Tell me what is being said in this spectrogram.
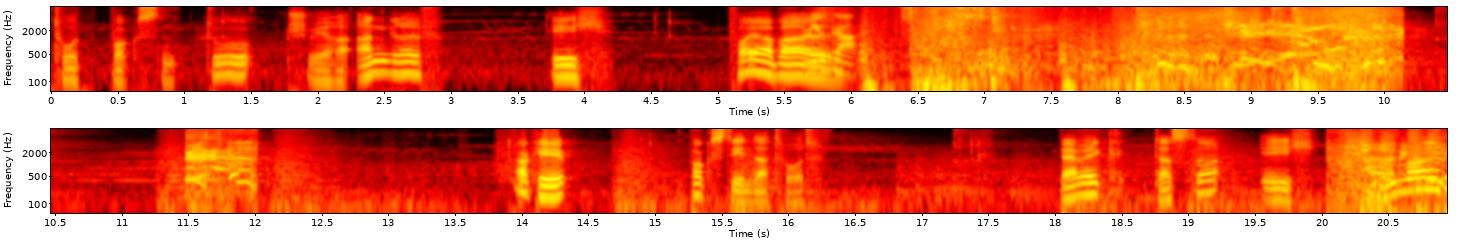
Totboxen. Du schwerer Angriff. Ich Feuerball. You got it. Okay. Box den da tot. Barrick, das da. Ich mal.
